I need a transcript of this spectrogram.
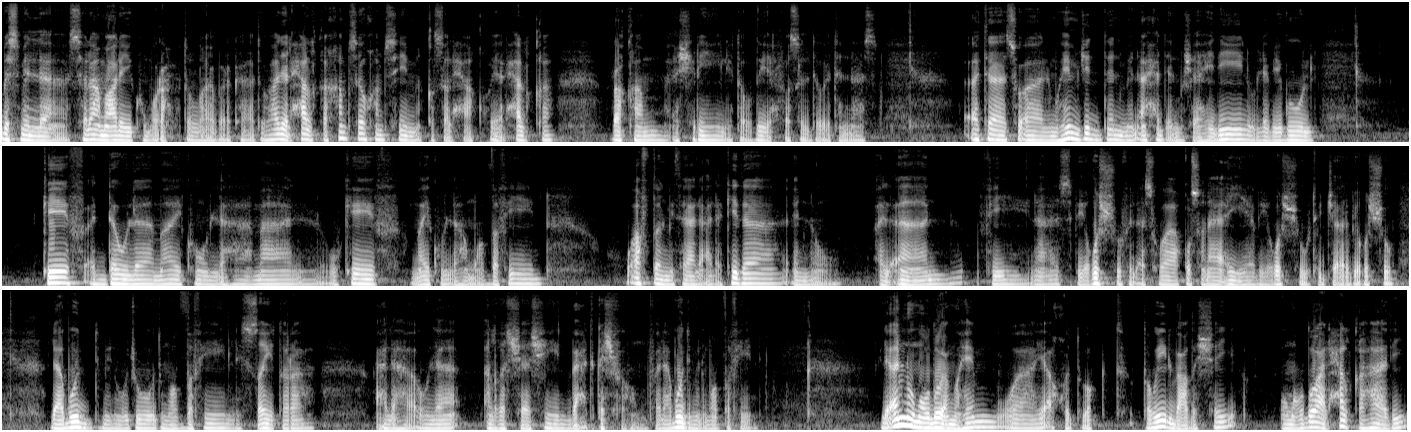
بسم الله. السلام عليكم ورحمة الله وبركاته. هذه الحلقة 55 من قصة الحق وهي الحلقة رقم 20 لتوضيح فصل دولة الناس. أتى سؤال مهم جدا من أحد المشاهدين واللي بيقول كيف الدولة ما يكون لها مال وكيف ما يكون لها موظفين؟ وأفضل مثال على كذا أنه الآن في ناس بيغشوا في الأسواق وصناعية بيغشوا وتجار بيغشوا. لابد من وجود موظفين للسيطرة على هؤلاء الغشاشين بعد كشفهم فلا بد من موظفين. لأنه موضوع مهم ويأخذ وقت طويل بعض الشيء وموضوع الحلقة هذه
